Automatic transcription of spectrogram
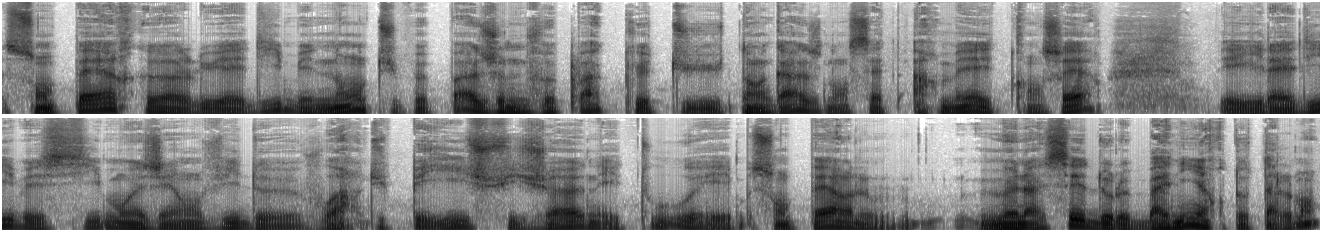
son père lui a dit mais non, tu peux pas, je ne veux pas que tu t'engages dans cette armée étrangère. Et il a dit, ben si moi j'ai envie de voir du pays, je suis jeune et tout, et son père menaçait de le bannir totalement.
